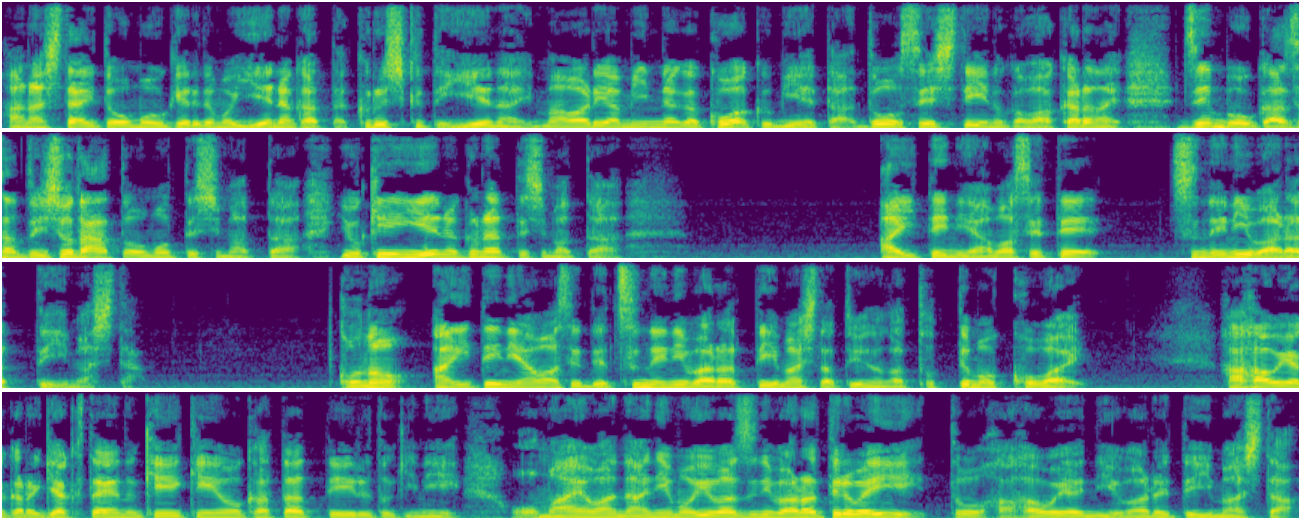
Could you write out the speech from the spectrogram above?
話したいと思うけれども言えなかった。苦しくて言えない。周りはみんなが怖く見えた。どう接していいのかわからない。全部お母さんと一緒だと思ってしまった。余計言えなくなってしまった。相手に合わせて常に笑っていました。この相手に合わせて常に笑っていましたというのがとっても怖い。母親から虐待の経験を語っている時に、お前は何も言わずに笑ってればいいと母親に言われていました。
